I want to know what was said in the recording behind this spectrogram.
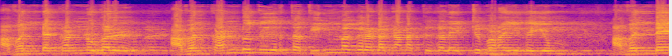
അവന്റെ കണ്ണുകൾ അവൻ കണ്ടു തീർത്ത തിന്മകളുടെ കണക്കുകൾ ഏറ്റുപറയുകയും അവന്റെ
